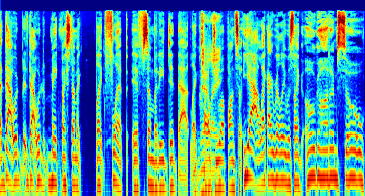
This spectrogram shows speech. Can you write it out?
that would that would make my stomach like flip if somebody did that, like called Really? you up on some. Yeah, like I really was like, oh God, I'm so.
